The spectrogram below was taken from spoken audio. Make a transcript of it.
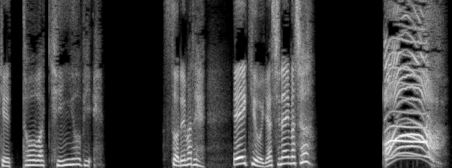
決闘は金曜日それまで英気を養いましょうああ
